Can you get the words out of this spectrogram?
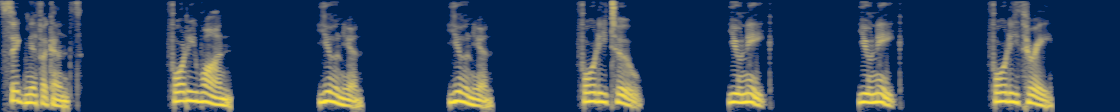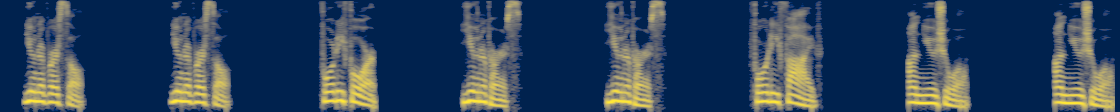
Significance. 41. Union. Union. 42. Unique. Unique. 43. Universal. Universal. 44. Universe. Universe. 45. Unusual. Unusual.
